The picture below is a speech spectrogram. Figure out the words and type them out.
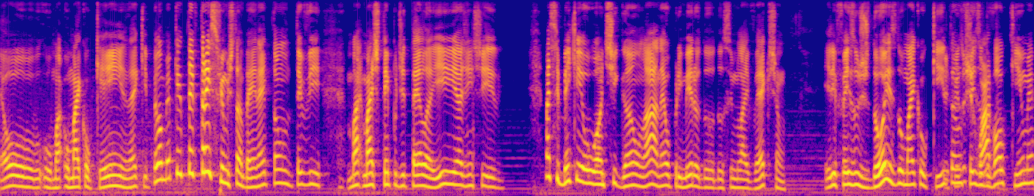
é o, o, o Michael Caine, né? Que pelo menos porque teve três filmes também, né? Então teve ma- mais tempo de tela aí, a gente. Mas se bem que o antigão lá, né? O primeiro do, do filme live action, ele fez os dois do Michael Keaton, fez os fez, o do. Val Kilmer.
